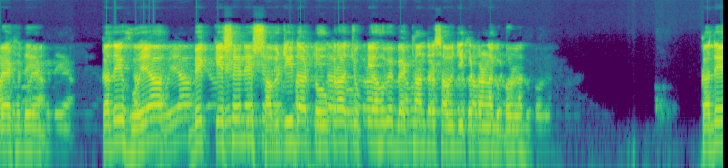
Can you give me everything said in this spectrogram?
ਬੈਠਦੇ ਆ ਕਦੇ ਹੋਇਆ ਵੀ ਕਿਸੇ ਨੇ ਸਬਜ਼ੀ ਦਾ ਟੋਕਰਾ ਚੁੱਕਿਆ ਹੋਵੇ ਬੈਠਾ ਅੰਦਰ ਸਬਜ਼ੀ ਕੱਟਣ ਲੱਗ ਪਵੇ। ਕਦੇ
